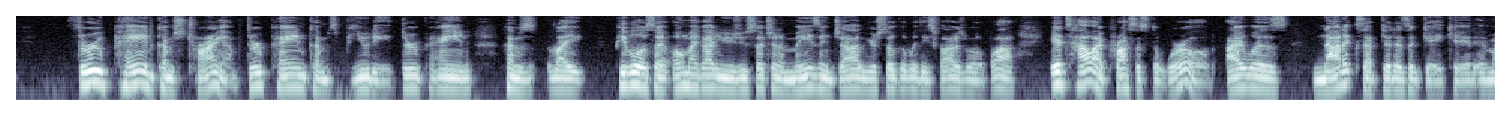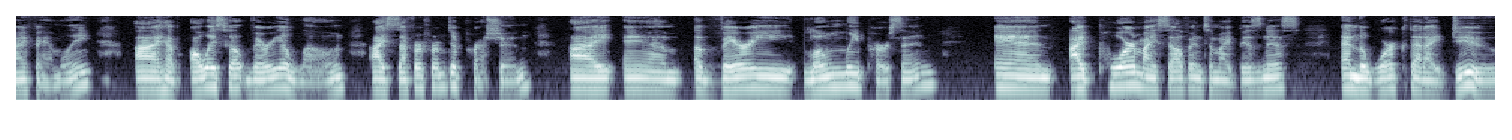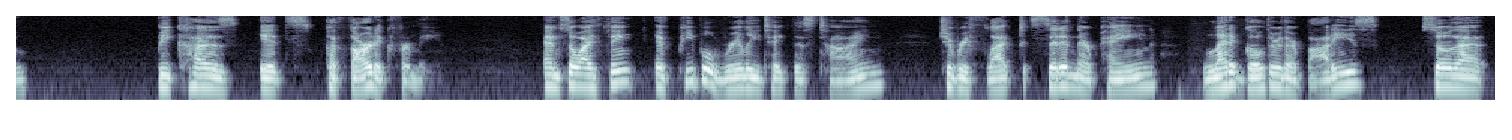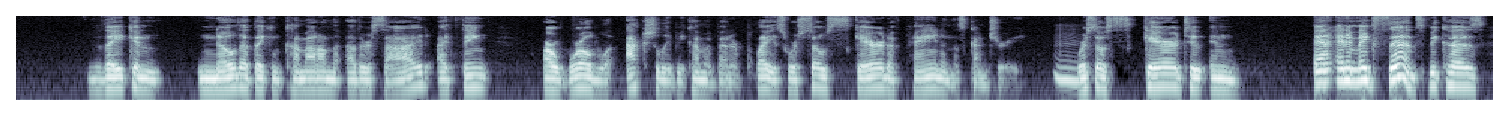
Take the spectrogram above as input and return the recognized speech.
through pain comes triumph through pain comes beauty through pain comes like people will say oh my god you do such an amazing job. You're so good with these flowers blah blah blah. It's how i process the world. I was not accepted as a gay kid in my family. I have always felt very alone. I suffer from depression. I am a very lonely person and I pour myself into my business and the work that I do because it's cathartic for me. And so I think if people really take this time to reflect, sit in their pain, let it go through their bodies so that they can know that they can come out on the other side, I think our world will actually become a better place. We're so scared of pain in this country. Mm. We're so scared to in and and it makes sense because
